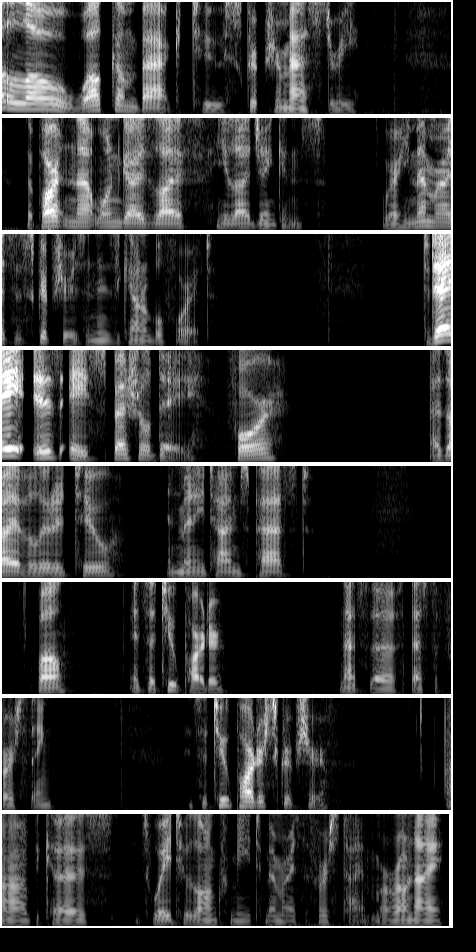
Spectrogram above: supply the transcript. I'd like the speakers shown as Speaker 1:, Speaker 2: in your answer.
Speaker 1: Hello, welcome back to Scripture Mastery. The part in that one guy's life, Eli Jenkins, where he memorizes scriptures and is accountable for it. Today is a special day, for, as I have alluded to in many times past, well, it's a two-parter. That's the that's the first thing. It's a two-parter scripture, uh, because it's way too long for me to memorize the first time. Moroni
